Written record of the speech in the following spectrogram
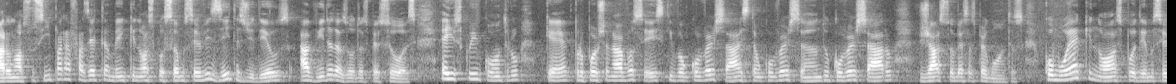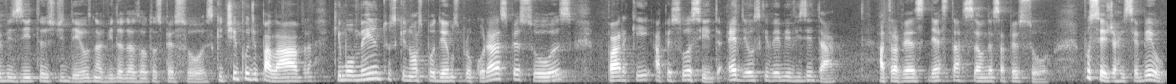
para o nosso sim, para fazer também que nós possamos ser visitas de Deus à vida das outras pessoas. É isso que o encontro quer proporcionar a vocês que vão conversar, estão conversando, conversaram já sobre essas perguntas. Como é que nós podemos ser visitas de Deus na vida das outras pessoas? Que tipo de palavra, que momentos que nós podemos procurar as pessoas para que a pessoa sinta, é Deus que vem me visitar através desta ação dessa pessoa. Você já recebeu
